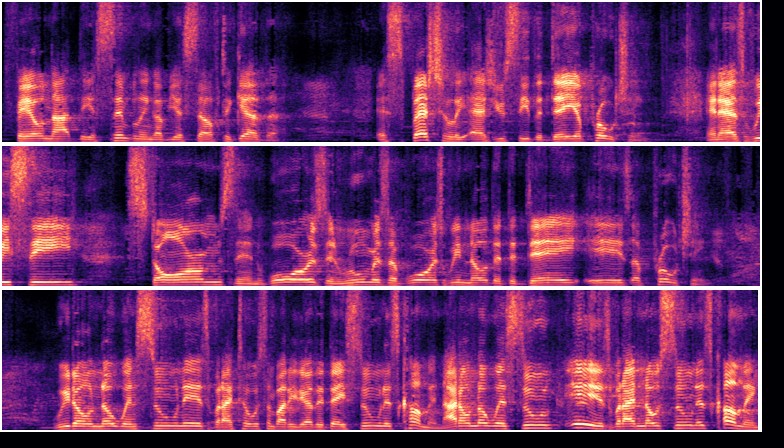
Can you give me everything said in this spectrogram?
Fail not the assembling of yourself together, especially as you see the day approaching. And as we see storms and wars and rumors of wars, we know that the day is approaching. We don't know when soon is, but I told somebody the other day, soon is coming. I don't know when soon is, but I know soon is coming.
